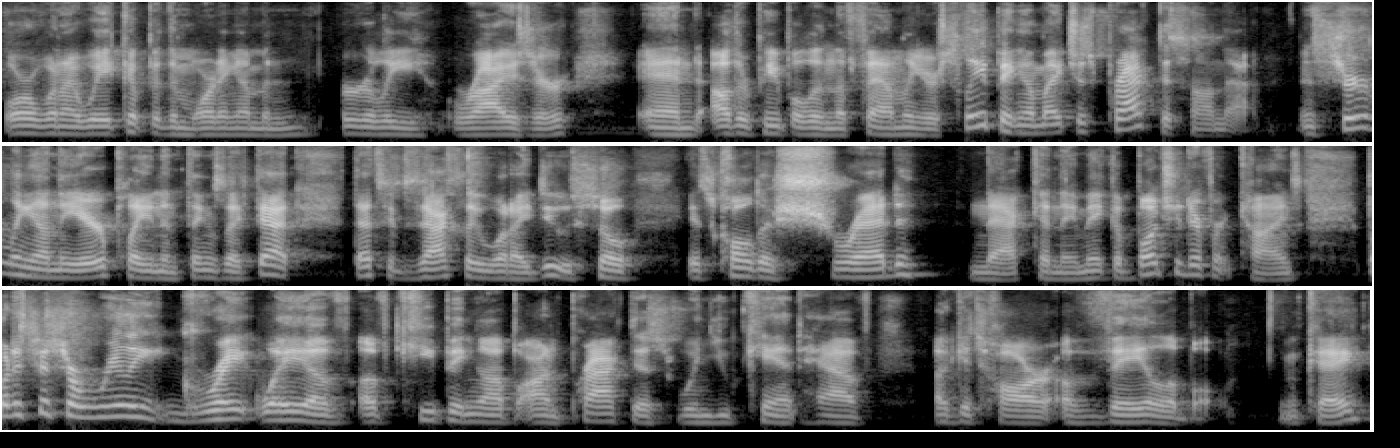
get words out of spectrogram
Or when I wake up in the morning, I'm an early riser and other people in the family are sleeping, I might just practice on that. And certainly on the airplane and things like that, that's exactly what I do. So it's called a shred neck and they make a bunch of different kinds, but it's just a really great way of of keeping up on practice when you can't have a guitar available, okay?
